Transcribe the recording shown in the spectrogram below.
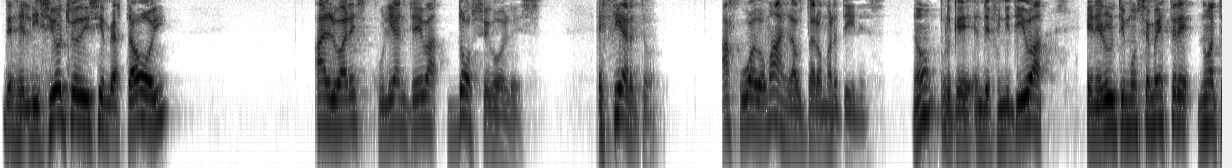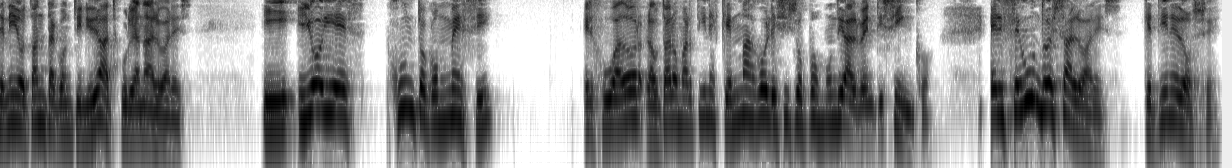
Desde el 18 de diciembre hasta hoy, Álvarez, Julián lleva 12 goles. Es cierto, ha jugado más Lautaro Martínez, ¿no? Porque en definitiva, en el último semestre no ha tenido tanta continuidad Julián Álvarez. Y, y hoy es, junto con Messi, el jugador Lautaro Martínez que más goles hizo post-mundial, 25. El segundo es Álvarez, que tiene 12.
